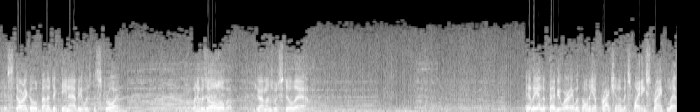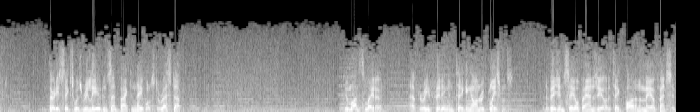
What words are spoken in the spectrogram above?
The historic old Benedictine Abbey was destroyed. When it was all over, the Germans were still there. Near the end of February, with only a fraction of its fighting strength left, the 36th was relieved and sent back to Naples to rest up. Two months later, after refitting and taking on replacements, the division sailed for Anzio to take part in the May offensive.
